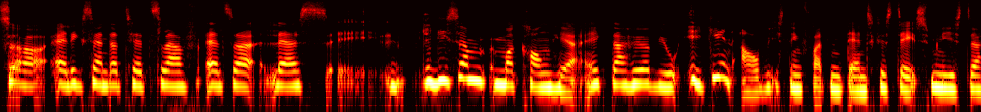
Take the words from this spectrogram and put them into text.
Så Alexander Tetzlaff, altså lad os, øh, ligesom Macron her, ikke, der hører vi jo ikke en afvisning fra den danske statsminister.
